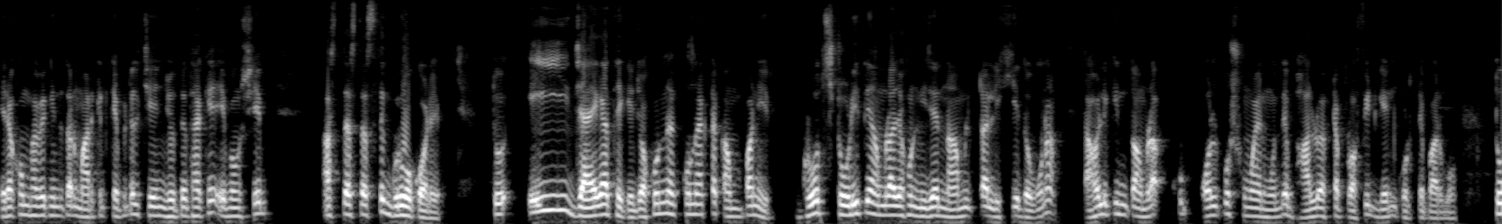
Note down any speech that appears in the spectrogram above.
এরকমভাবে কিন্তু তার মার্কেট ক্যাপিটাল চেঞ্জ হতে থাকে এবং সে আস্তে আস্তে আস্তে গ্রো করে। তো এই জায়গা থেকে যখন কোনো একটা কোম্পানির গ্রোথ স্টোরিতে আমরা যখন নিজের নামটা লিখিয়ে দেবো না, তাহলে কিন্তু আমরা খুব অল্প সময়ের মধ্যে ভালো একটা প্রফিট গেইন করতে পারব। তো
